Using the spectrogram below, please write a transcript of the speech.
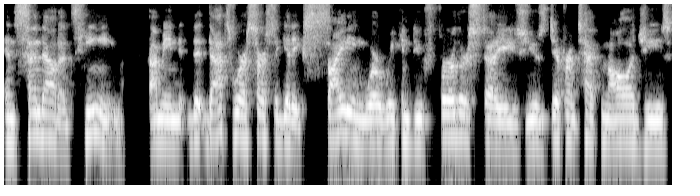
and send out a team. I mean, th- that's where it starts to get exciting, where we can do further studies, use different technologies,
